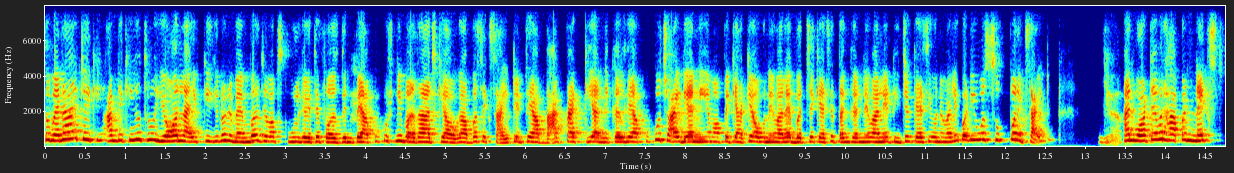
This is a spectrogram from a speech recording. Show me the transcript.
So when I taking I am taking you through your life की यू नो रिमेंबर जब आप स्कूल गए थे फ़र्स्ट दिन पे आपको कुछ नहीं पता था आज क्या होगा आप बस एक्साइटेड थे आप बैग पैक किया निकल गए आपको कुछ आइडिया नहीं है वहाँ पे क्या क्या होने वाला है बच्चे कैसे तंग करने वाले हैं टीचर कैसी होने वाली but you was super excited and whatever happen next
